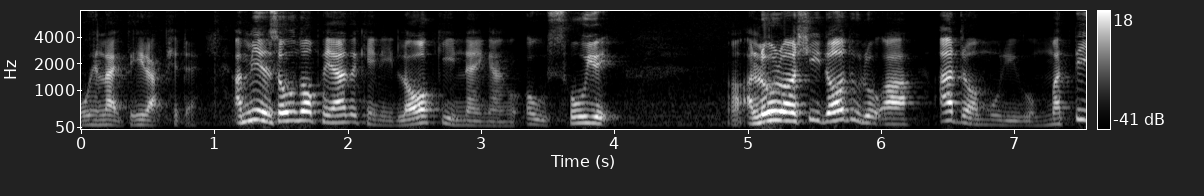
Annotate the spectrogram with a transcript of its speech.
ဝင်လိုက်သေးတာဖြစ်တယ်အမြင့်ဆုံးသောဘုရားသခင်ဒီလောကီနိုင်ငံကိုအုပ်ဆိုး၍အလိုတော်ရှိသောသူတို့အားအတော်မူဒီကိုမတိ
